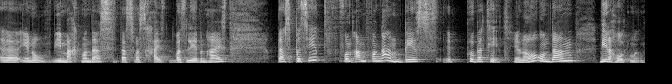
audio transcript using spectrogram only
äh, you know, wie macht man das? Das, was heißt, was Leben heißt. Das passiert von Anfang an bis äh, Pubertät, you know? und dann wiederholt man.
